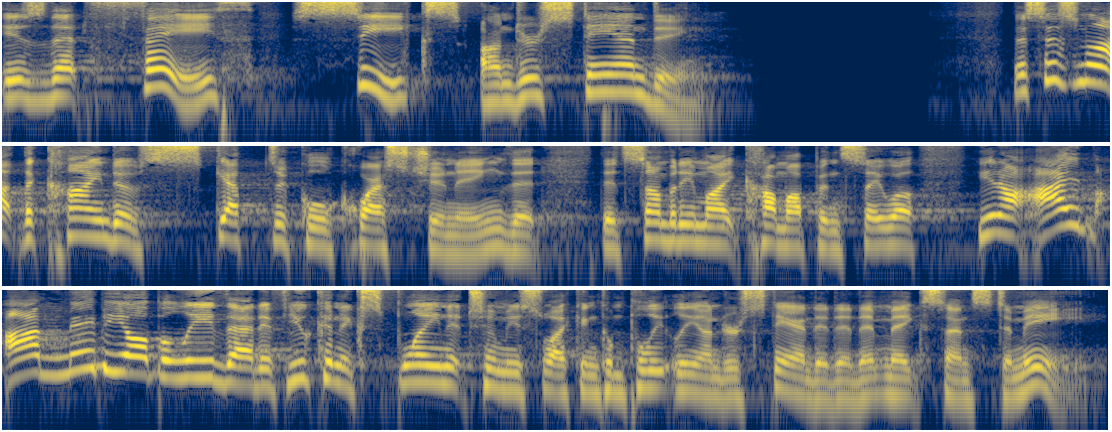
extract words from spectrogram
is that faith seeks understanding. This is not the kind of skeptical questioning that, that somebody might come up and say, well, you know, I, I, maybe I'll believe that if you can explain it to me so I can completely understand it and it makes sense to me.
